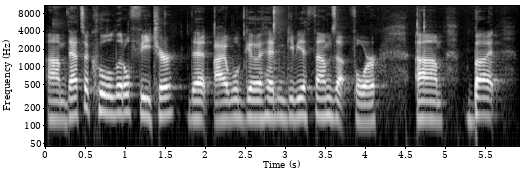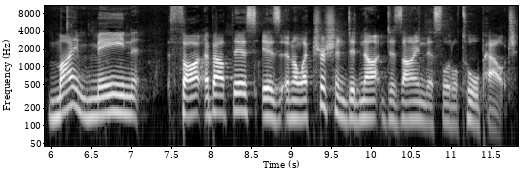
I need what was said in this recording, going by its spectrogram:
Um, that's a cool little feature that I will go ahead and give you a thumbs up for. Um, but my main thought about this is an electrician did not design this little tool pouch.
